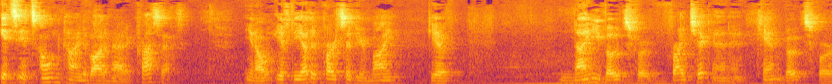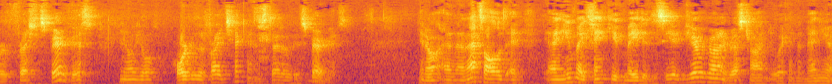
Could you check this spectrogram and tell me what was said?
it's its own kind of automatic process you know, if the other parts of your mind give 90 votes for fried chicken and 10 votes for fresh asparagus, you know, you'll order the fried chicken instead of the asparagus. You know, and, and that's all. And, and you may think you've made a decision. Did you ever go in a restaurant and you look in the menu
